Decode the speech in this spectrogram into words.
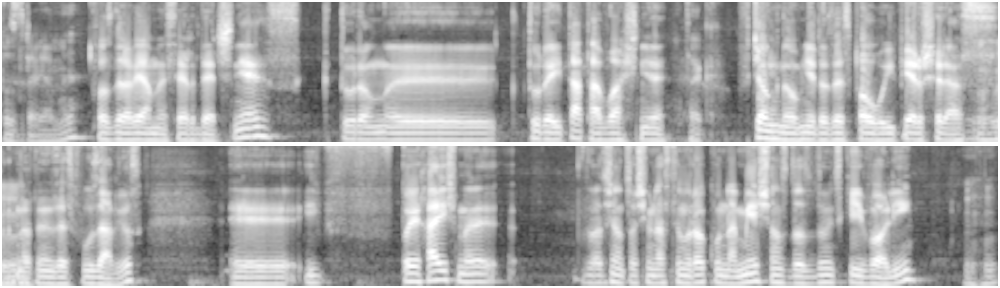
Pozdrawiamy. Pozdrawiamy serdecznie, z którą, y, której tata właśnie Tak. wciągnął mnie do zespołu i pierwszy raz Mhm. na ten zespół zawiózł. I w, pojechaliśmy w 2018 roku na miesiąc do Zduńskiej Woli. Mhm.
